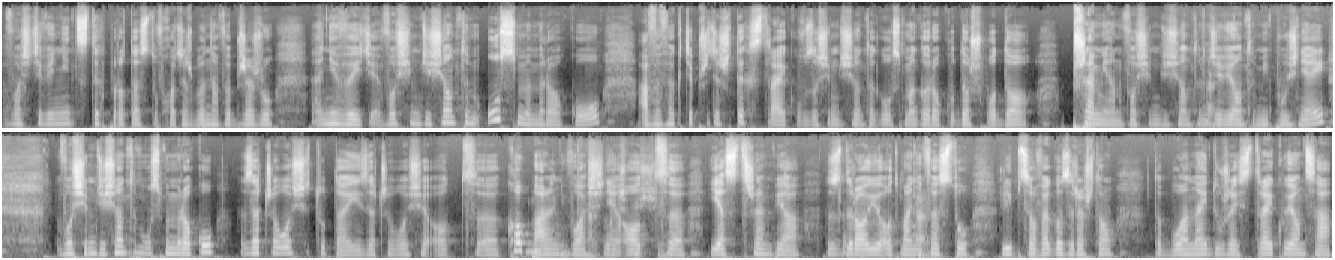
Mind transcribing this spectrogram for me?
właściwie nic z tych protestów, chociażby na Wybrzeżu, nie wyjdzie. W 88 roku, a w efekcie przecież tych strajków z 88 roku doszło do przemian w 89 tak. i później. W 88 roku zaczęło się tutaj, zaczęło się od e, kopalń tak, właśnie, tak, od Jastrzębia Zdroju, od tak. manifestu tak. lipcowego. Zresztą to była najdłużej strajkująca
